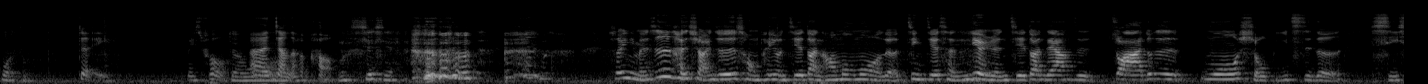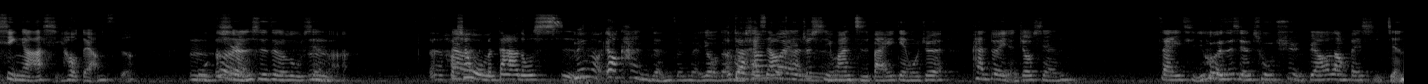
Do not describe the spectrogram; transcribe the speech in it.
或什么。对，没错对，我安安讲的很好。嗯谢谢。所以你们是很喜欢，就是从朋友阶段，然后默默的进阶成恋人阶段这样子抓，就是摸熟彼此的习性啊、喜好这样子的。嗯我个人是这个路线啦。嗯，好像我们大家都是没。有要看人，真的有的对还是要看就喜欢直白一点。我觉得看对眼就先在一起，或者是先出去，不要浪费时间。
